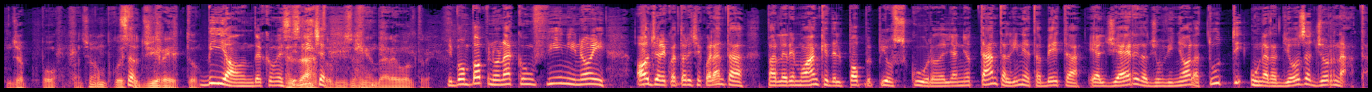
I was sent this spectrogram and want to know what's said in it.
Giappone, facciamo un po' questo So- giretto. Beyond, come si Esatto, dice. bisogna andare oltre. Il buon pop non ha confini, noi oggi alle 14.40 parleremo anche del pop più oscuro degli anni 80, linea Tabeta e Algeri da Vignola a tutti, una radiosa giornata.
